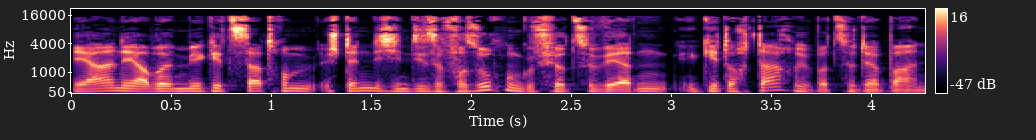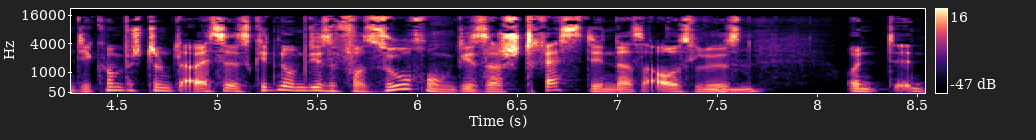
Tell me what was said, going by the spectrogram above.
Ja, nee, aber mir geht's darum, ständig in diese Versuchung geführt zu werden. Geht doch darüber zu der Bahn. Die kommt bestimmt, weißt du, es geht nur um diese Versuchung, dieser Stress, den das auslöst. Mhm. Und äh,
